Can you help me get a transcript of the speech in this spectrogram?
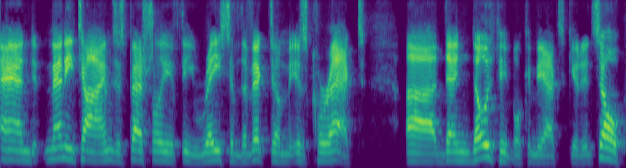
and many times, especially if the race of the victim is correct, uh, then those people can be executed. So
